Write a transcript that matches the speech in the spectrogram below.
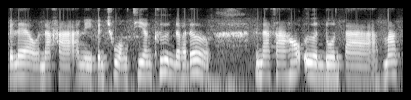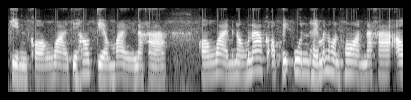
ไปแล้วนะคะ อันนี้เป็นช่วงเที่ยงคืนเด้อค่ะเด้อนะคะเฮาเอิ้นโดนตามากินของไหว้ที่เฮาเตรียมไว้นะคะ ของไหว้แม่น้องมะนาวก็เอาไปอุ่นให้มันร้อนๆนะคะ เอา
